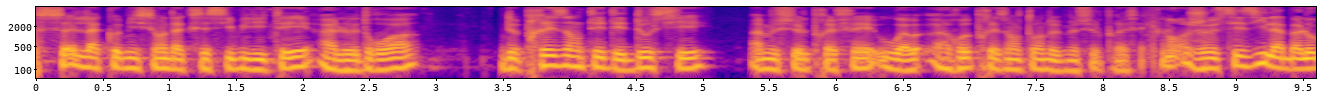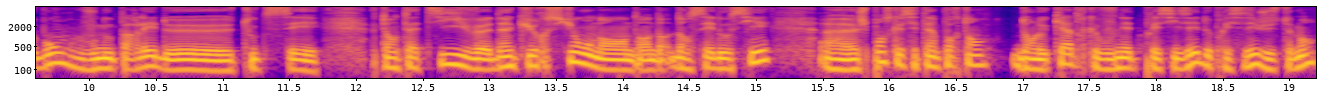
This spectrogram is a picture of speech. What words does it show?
Seule la commission d'accessibilité a le droit de présenter des dossiers à monsieur le préfet ou à un représentant de monsieur le préfet. Alors, je saisis la balle au bon. Vous nous parlez de toutes ces tentatives d'incursion dans, ces dossiers. Euh, je pense que c'est important, dans le cadre que vous venez de préciser, de préciser justement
